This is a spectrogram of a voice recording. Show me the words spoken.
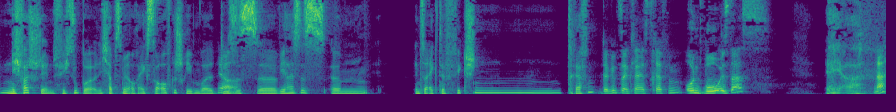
nicht falsch stehen, finde ich super. Ich habe es mir auch extra aufgeschrieben, weil ja. dieses, äh, wie heißt es, ähm, Interactive Fiction Treffen? Da gibt's ein kleines Treffen. Und wo ist das? Ja, ja. Na?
